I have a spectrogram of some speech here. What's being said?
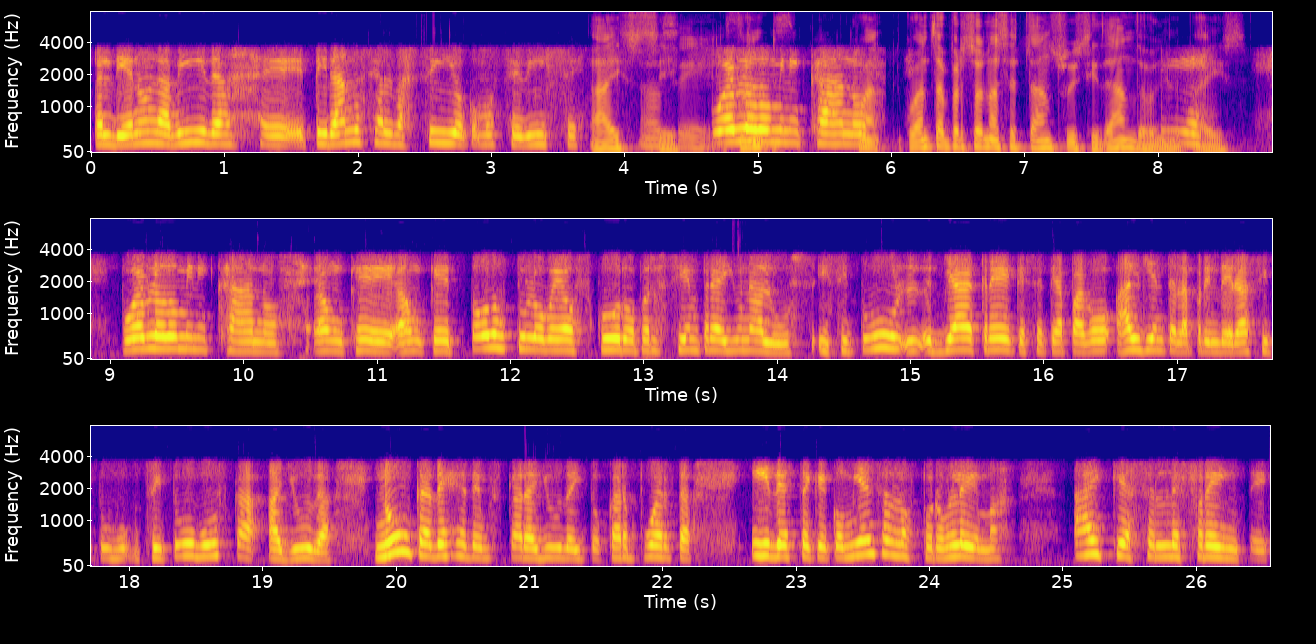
perdieron la vida eh, tirándose al vacío, como se dice. Ay, Oh, sí. sí. Pueblo ¿Cuán- dominicano, cuán- ¿Cuántas personas se están suicidando en Sí. el país? pueblo dominicano, aunque aunque todo tú lo veas oscuro, pero siempre hay una luz y si tú ya crees que se te apagó, alguien te la prenderá si tú si tú buscas ayuda. Nunca dejes de buscar ayuda y tocar puertas y desde que comienzan los problemas hay que hacerle frente,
